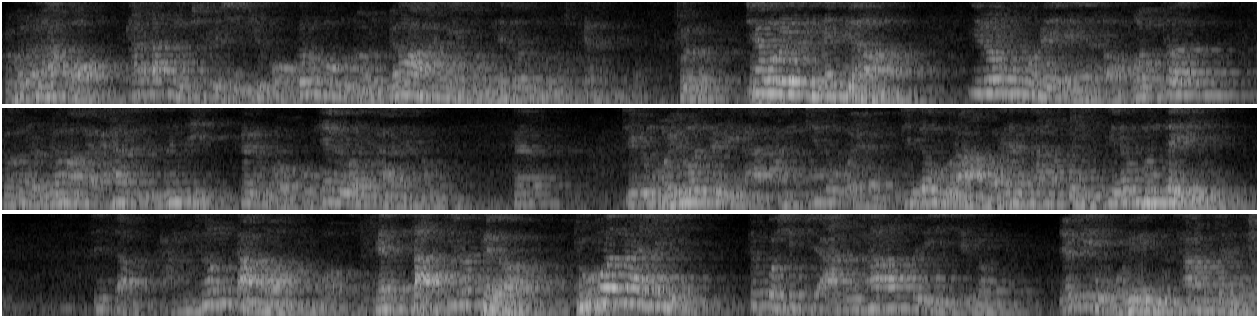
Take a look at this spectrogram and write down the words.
그걸 하고 탈당 조치를 시키고 그런 부분을 명확하게 좀 해줬으면 최고위원이 되면 이런 부분에 대해서 어떤 그거를 명확하게 할 수 있는지 그리고 국회의원이나 지금 그 지금 의원들이나 당 지도부 지도부나 뭐 이런 사람들 이런 분들이 진짜 강성당원 뭐 개딸 이런 표현 두 번 다시 듣고 싶지 않은 사람들이 지금 여기에 모여 있는 사람들이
